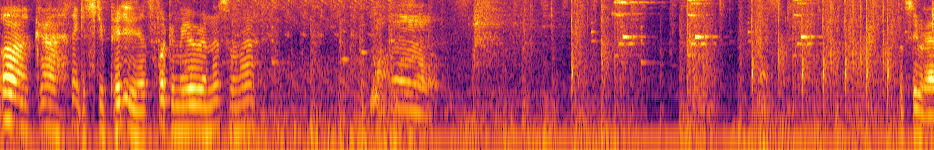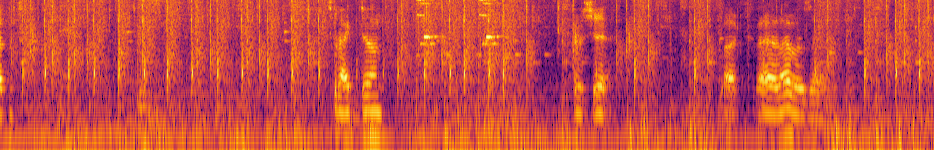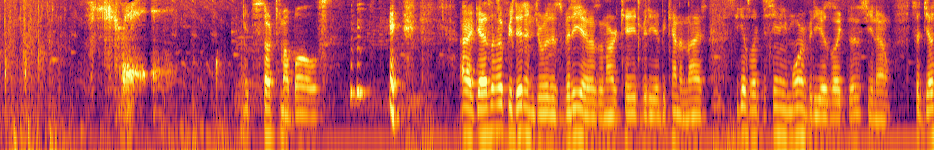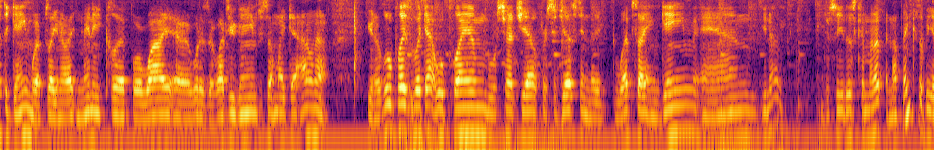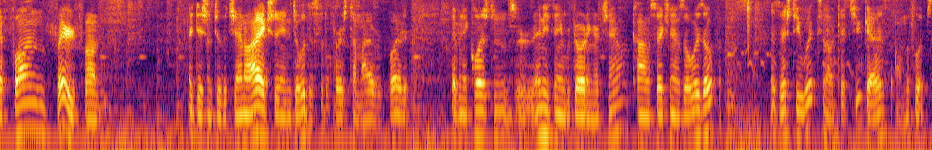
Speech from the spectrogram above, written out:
Oh god, I think it's stupidity that's fucking me over in this one, huh? Let's see what happens. That's what I've done. Oh shit. Fuck. Uh, that was uh It sucked my balls. Alright guys, I hope you did enjoy this video as an arcade video. It'd be kind of nice. If you guys like to see any more videos like this, you know, suggest a game website, you know, like Miniclip or Y, uh, what is it, Y2 Games or something like that. I don't know. You know, little places like that, we'll play them. We'll shut you out for suggesting the website and game. And, you know, you'll see this coming up. And I think this will be a fun, very fun addition to the channel. I actually enjoyed this for the first time I ever played it. Have any questions or anything regarding our channel? Comment section is always open. This is SG Wicks, and I'll catch you guys on the flips.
